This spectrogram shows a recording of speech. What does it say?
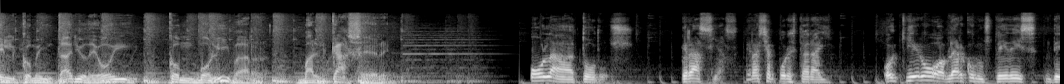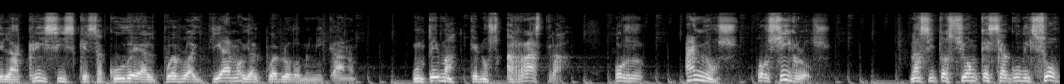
El comentario de hoy con Bolívar Balcácer. Hola a todos. Gracias, gracias por estar ahí. Hoy quiero hablar con ustedes de la crisis que sacude al pueblo haitiano y al pueblo dominicano. Un tema que nos arrastra por años, por siglos. Una situación que se agudizó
